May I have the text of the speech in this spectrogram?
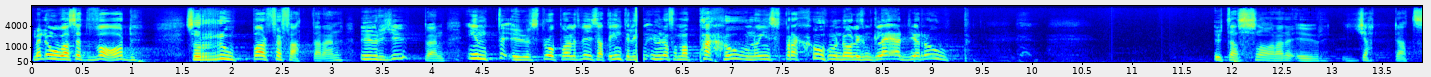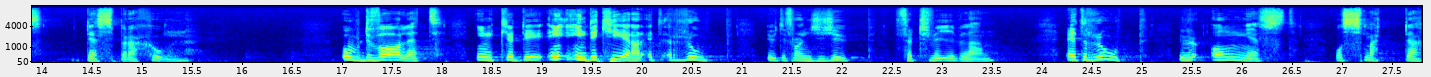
Men oavsett vad så ropar författaren ur djupen, inte ur språkvalet visar att det inte liksom är liksom ur någon form av passion och inspiration och liksom glädjerop. Utan snarare ur hjärtats desperation. Ordvalet indikerar ett rop utifrån djup förtvivlan. Ett rop ur ångest och smärta,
